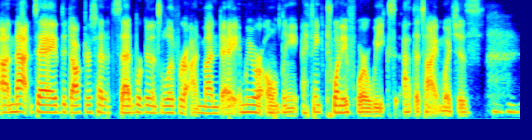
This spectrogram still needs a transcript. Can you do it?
on that day, the doctors had said we're going to deliver on Monday, and we were only, I think, 24 weeks at the time, which is Mm-hmm.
